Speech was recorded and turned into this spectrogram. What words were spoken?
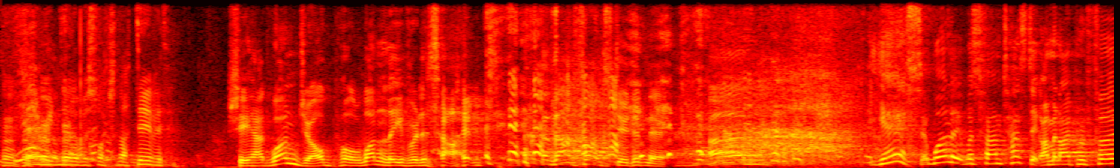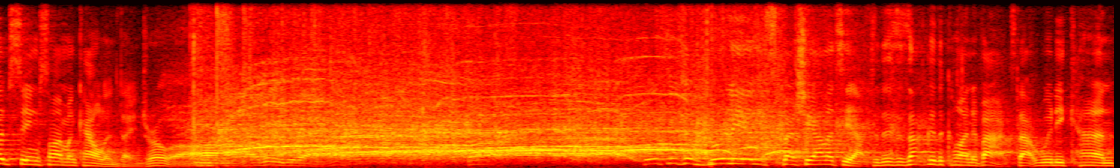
Very nervous watching that, David. She had one job, pull one lever at a time. that foxed you, didn't it? Um, yes, well, it was fantastic. I mean, I preferred seeing Simon Cowell in danger. Oh, I agree with you there. But this is a brilliant speciality actor. This is exactly the kind of act that really can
